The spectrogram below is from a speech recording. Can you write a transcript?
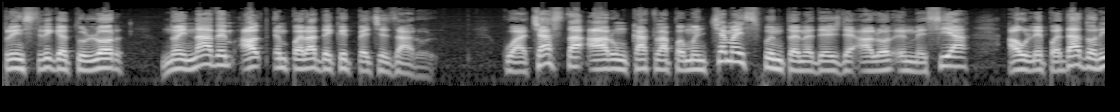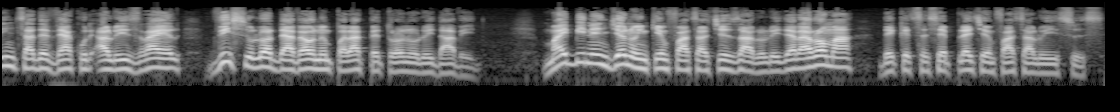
prin strigătul lor, noi n-avem alt împărat decât pe cezarul. Cu aceasta a aruncat la pământ cea mai sfântă nădejde a lor în Mesia, au lepădat dorința de veacuri a lui Israel, visul lor de a avea un împărat pe tronul lui David. Mai bine în genunchi în fața cezarului de la Roma decât să se plece în fața lui Isus.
